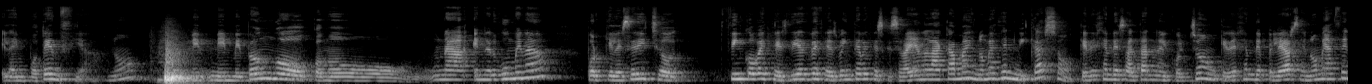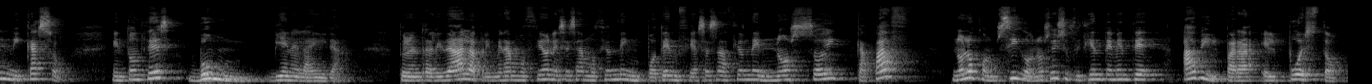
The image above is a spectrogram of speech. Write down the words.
la impotencia, ¿no? Me, pongo como una energúmena porque les he dicho cinco veces, diez veces, veinte veces que se vayan a la cama y no me hacen ni caso, que dejen de saltar en el colchón, que dejen de pelearse, no me hacen ni caso. Entonces, ¡boom!, viene la ira pero en realidad la primera emoción es esa emoción de impotencia, esa sensación de no soy capaz, no lo consigo, no soy suficientemente hábil para el puesto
